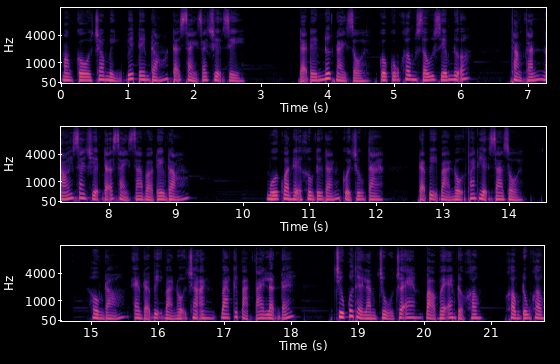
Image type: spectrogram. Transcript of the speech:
Mong cô cho mình biết đêm đó đã xảy ra chuyện gì. Đã đến nước này rồi, cô cũng không giấu giếm nữa. Thẳng thắn nói ra chuyện đã xảy ra vào đêm đó. Mối quan hệ không đứng đắn của chúng ta đã bị bà nội phát hiện ra rồi. Hôm đó em đã bị bà nội cho ăn ba cái bàn tay lận đấy. Chú có thể làm chủ cho em, bảo vệ em được không? Không đúng không?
